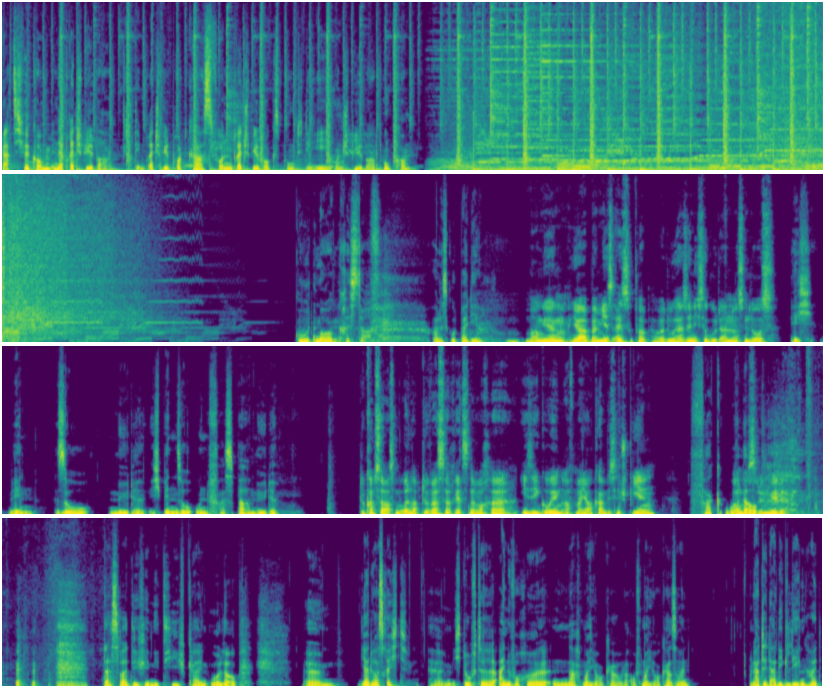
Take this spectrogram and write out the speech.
Herzlich willkommen in der Brettspielbar, dem Brettspiel-Podcast von Brettspielbox.de und Spielbar.com. Guten Morgen, Christoph. Alles gut bei dir? Morgen, Jürgen. Ja, bei mir ist alles super, aber du hörst dich nicht so gut an. Was ist denn los? Ich bin so müde. Ich bin so unfassbar müde. Du kommst doch aus dem Urlaub. Du warst doch jetzt eine Woche easy going auf Mallorca, ein bisschen spielen. Fuck Urlaub. Warum bist du denn müde? das war definitiv kein Urlaub. Ähm, ja, du hast recht. Ähm, ich durfte eine Woche nach Mallorca oder auf Mallorca sein und hatte da die Gelegenheit,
